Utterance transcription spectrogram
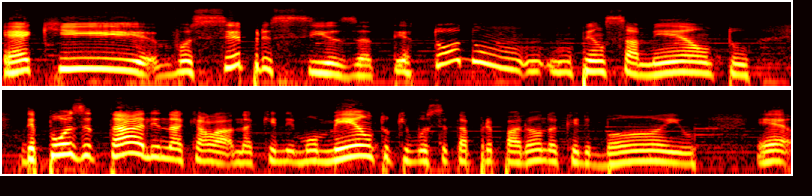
é que você precisa ter todo um, um pensamento, depositar ali naquela, naquele momento que você está preparando aquele banho, é,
